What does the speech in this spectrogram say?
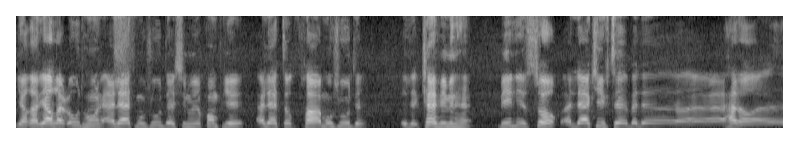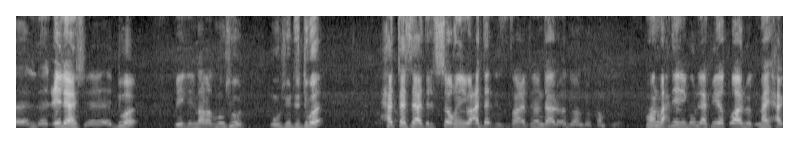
يا غير يلا يعود هون آلات موجودة شنو هي؟ بومبيي آلات اطفاء موجودة كافي منها. بيلي السوق لا كيف آه، هذا العلاج الدواء. بيلي المرض موجود. موجود الدواء حتى زاد السوق يعدل من دار عدوان دو بومبيي هون واحدين يقول لك فيه طوال ما هي حق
